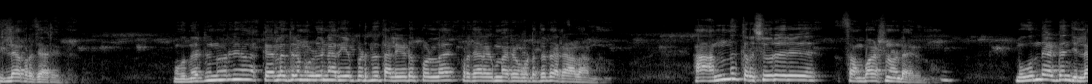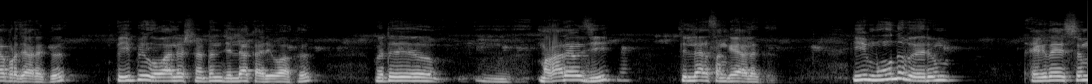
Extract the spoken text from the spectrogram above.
ജില്ലാ പ്രചാരകർ മുകുന്ദേട്ടൻ എന്ന് പറഞ്ഞാൽ കേരളത്തിൽ മുഴുവൻ അറിയപ്പെടുന്ന തലയെടുപ്പുള്ള പ്രചാരകന്മാരുടെ കൂട്ടത്തിൽ ഒരാളാണ്. ആ അന്ന് തൃശ്ശൂർ ഒരു സംഭാഷണം ഉണ്ടായിരുന്നു. മുകുന്ദേട്ടൻ ജില്ലാ പ്രചാരക്ക് പി പി ഗോപാലകൃഷ്ണേട്ടൻ ജില്ലാ കാര്യവാഹ് മറ്റ് മഹാദേവജി ജില്ലാ സംഘയാലക്ക് ഈ മൂന്ന് പേരും ഏകദേശം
